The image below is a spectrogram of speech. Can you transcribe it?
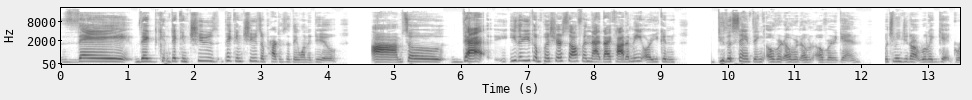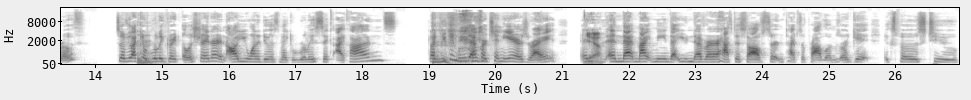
they they can, they can choose pick and choose the projects that they want to do. Um, so that either you can push yourself in that dichotomy, or you can do the same thing over and over and over and over again, which means you don't really get growth. So if you're like a Mhm. really great illustrator and all you want to do is make really sick icons, like you can do that for 10 years, right? And, Yeah. and that might mean that you never have to solve certain types of problems or get exposed to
